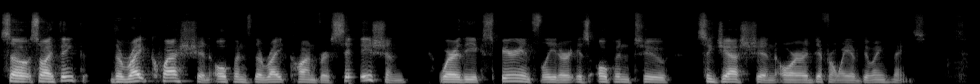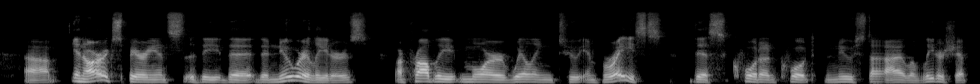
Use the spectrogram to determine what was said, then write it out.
So so i think the right question opens the right conversation where the experienced leader is open to suggestion or a different way of doing things. Uh, in our experience the the the newer leaders are probably more willing to embrace this quote unquote new style of leadership.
